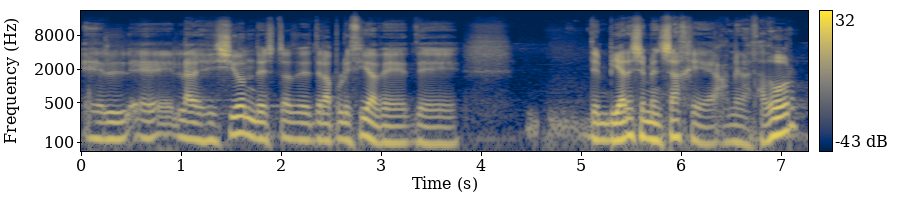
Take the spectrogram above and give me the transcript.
eh, la decisión de, esto, de, la policía de, de enviar ese mensaje amenazador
